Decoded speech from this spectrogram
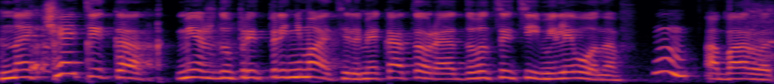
На чатиках между предпринимателями, которые от 20 миллионов оборот.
